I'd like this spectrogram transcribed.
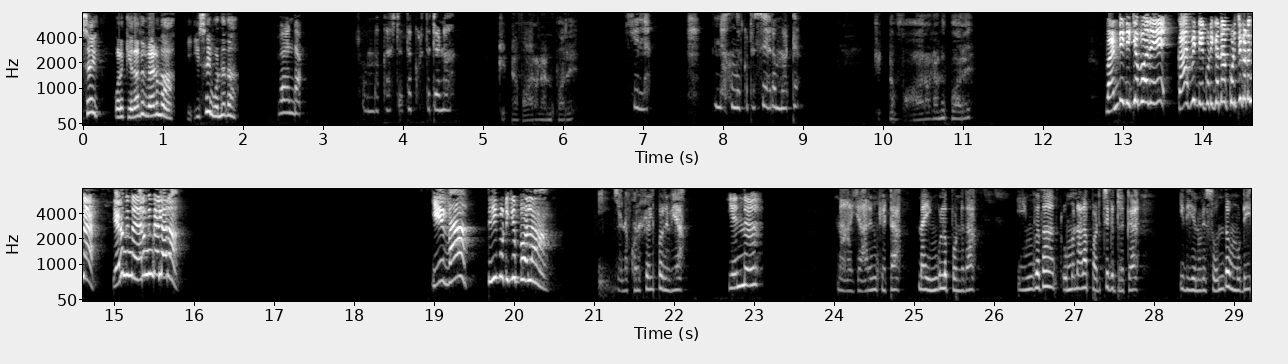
இசை உனக்கு ஏதாவது வேணுமா? இசை ஒண்ணுதான் வேண்டாம். ரொம்ப கஷ்டத்தை கொடுத்துட்டேனா. கிட்ட வாரலான்னு பாரு. இல்ல நான் உங்ககிட்ட சேர மாட்டேன். கிட்ட வாரலான்னு பாரு. வண்டி நிக்க போதே காபி டீ குடிக்கணும் குடிச்சுக்கிடுங்க. இறங்குங்க இறங்குங்க எல்லாரும். ஏ வா டீ குடிக்க போலாம். எனக்கு ஒரு ஹெல்ப் பண்ணுவியா? என்ன? நான் யாருன்னு கேட்டா நான் இங்குள்ள பொண்ணுதான். இங்க தான் ரொம்ப நாளா படிச்சுக்கிட்டு இருக்கேன். இது என்னுடைய சொந்த முடி.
